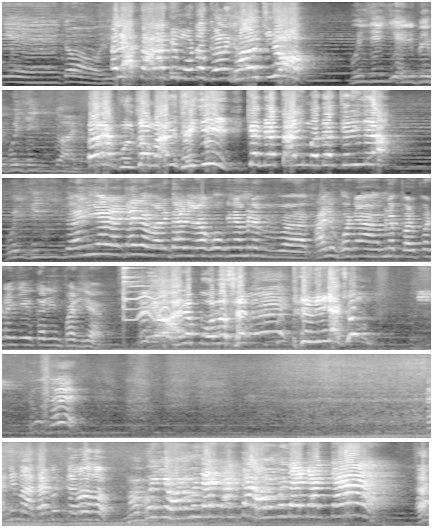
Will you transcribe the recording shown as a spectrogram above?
અરે અલ્યા તારાથી મોટો ગણ ખાયો ચિયો ભૂલ થઈ ગઈ હરીભાઈ ભૂલ થઈ ગઈ અરે ભૂલ તો મારી થઈ ગઈ કે મેં તારી મદદ કરી લ્યા. ભૂલ થઈ ગઈ હાલો યાર અત્યારે લોકો હમણે ખાલી ખોટા હમણે પરપટ જ કરીને ફરશે અરે બોલો છે. ફેરવી નાખું શાની માથાકૂટ કરો છો? મગુજી હમણા ટાકતા હમણા ટાકતા હા?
